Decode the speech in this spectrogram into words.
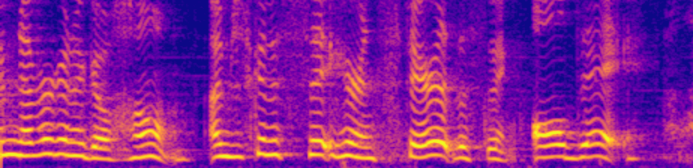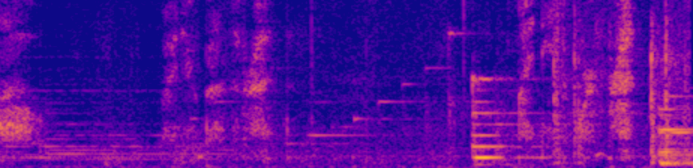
I'm never gonna go home. I'm just gonna sit here and stare at this thing all day. Hello, my new best friend. I need more friends.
